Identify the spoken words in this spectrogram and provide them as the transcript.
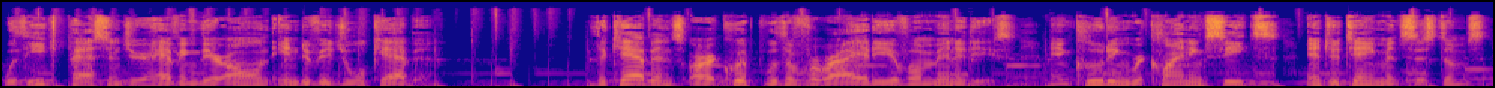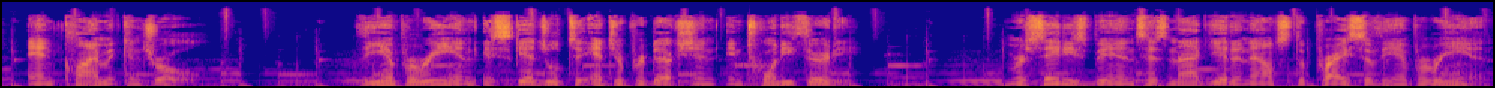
with each passenger having their own individual cabin. The cabins are equipped with a variety of amenities, including reclining seats, entertainment systems, and climate control. The Empyrean is scheduled to enter production in 2030. Mercedes-Benz has not yet announced the price of the Empyrean,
